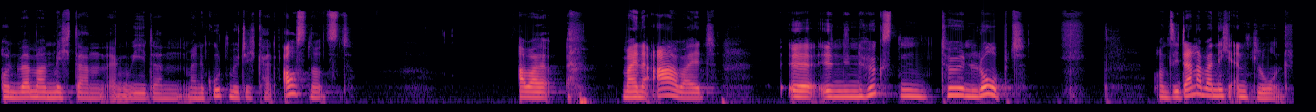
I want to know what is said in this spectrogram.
Und wenn man mich dann irgendwie dann meine Gutmütigkeit ausnutzt, aber meine Arbeit äh, in den höchsten Tönen lobt und sie dann aber nicht entlohnt,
